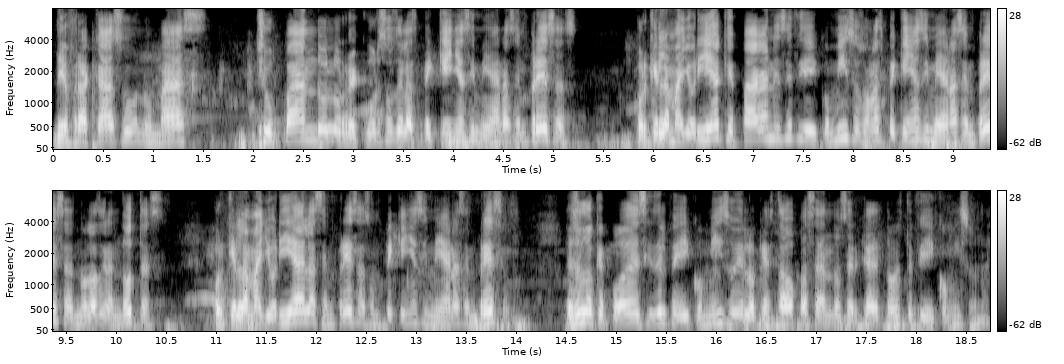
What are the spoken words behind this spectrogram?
de fracaso nomás chupando los recursos de las pequeñas y medianas empresas. Porque la mayoría que pagan ese fideicomiso son las pequeñas y medianas empresas, no las grandotas. Porque la mayoría de las empresas son pequeñas y medianas empresas. Eso es lo que puedo decir del fideicomiso y de lo que ha estado pasando cerca de todo este fideicomiso, ¿no?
